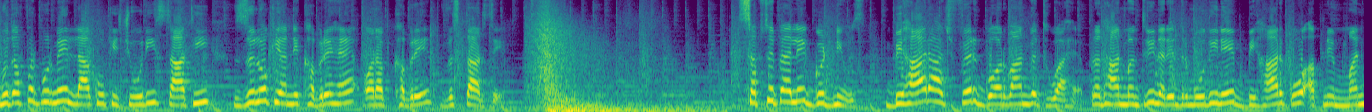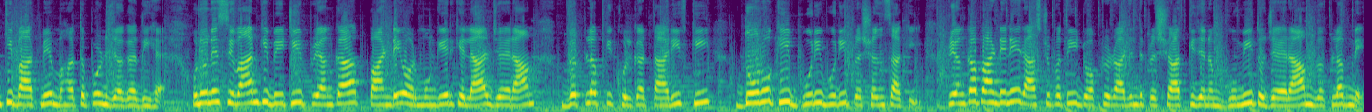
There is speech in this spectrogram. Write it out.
मुजफ्फरपुर में लाखों की चोरी, साथ ही जिलों की अन्य खबरें हैं और अब खबरें विस्तार से। सबसे पहले गुड न्यूज़। बिहार आज फिर गौरवान्वित हुआ है। प्रधानमंत्री नरेंद्र मोदी ने बिहार को अपने मन की बात में महत्वपूर्ण जगह दी है। उन्होंने सिवान की बेटी प्रियंका पांडे और मुंगेर के लाल जयराम विप्लव की खुलकर तारीफ़ की, दोनों की भूरी भूरी प्रशंसा की। प्रियंका पांडे ने राष्ट्रपति डॉक्टर राजेंद्र प्रसाद की जन्मभूमि तो जयराम विप्लव ने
